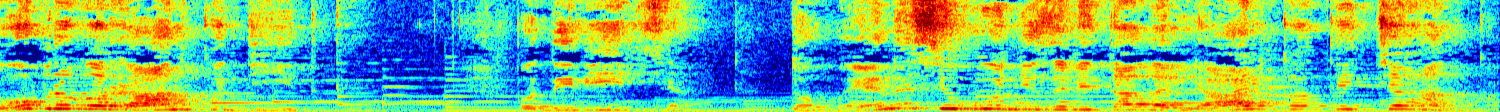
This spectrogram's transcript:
Доброго ранку, дітки! Подивіться, до мене сьогодні завітала лялька Тетянка.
